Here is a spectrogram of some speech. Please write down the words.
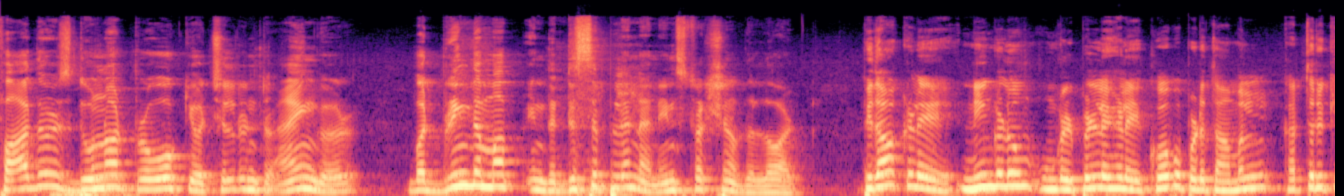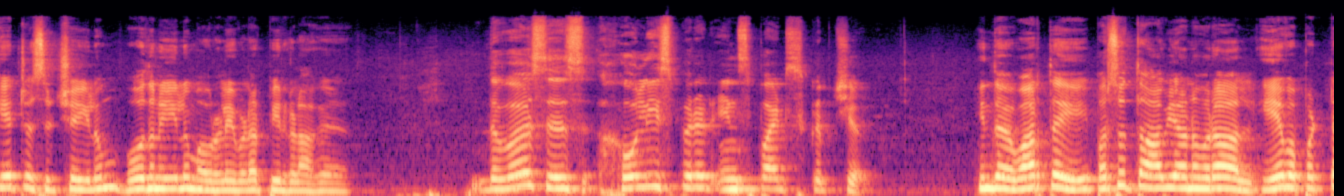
Fathers, do not provoke your children to anger, but bring them up in the discipline and instruction of the Lord. பிதாக்களே நீங்களும் உங்கள் பிள்ளைகளை கோபப்படுத்தாமல் கர்த்தருக்கேற்ற சிக்ஷையிலும் போதனையிலும் அவர்களை வளர்ப்பீர்களாக The verse is Holy Spirit inspired scripture. இந்த வார்த்தை பரிசுத்த ஆவியானவரால் ஏவப்பட்ட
